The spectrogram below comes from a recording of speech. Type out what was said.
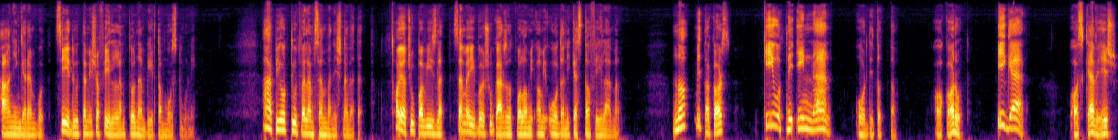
Hány ingerem volt, szédültem, és a félelemtől nem bírtam mozdulni. Árpi ott ült velem szemben és nevetett. Haja csupa víz lett, szemeiből sugárzott valami, ami oldani kezdte a félelmem. – Na, mit akarsz? – Kijutni innen! – ordítottam. – Akarod? – Igen! – Az kevés.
